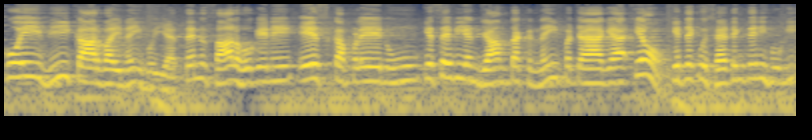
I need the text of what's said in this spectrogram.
ਕੋਈ ਵੀ ਕਾਰਵਾਈ ਨਹੀਂ ਹੋਈ ਹੈ। 3 ਸਾਲ ਹੋ ਗਏ ਨੇ ਇਸ ਕੱਪੜੇ ਨੂੰ ਕਿਸੇ ਵੀ ਅੰਜਾਮ ਤੱਕ ਨਹੀਂ ਪਹੁੰਚਾਇਆ ਗਿਆ। ਕਿਉਂ? ਕਿਤੇ ਕੋਈ ਸੈਟਿੰਗ ਤੇ ਨਹੀਂ ਹੋਗੀ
